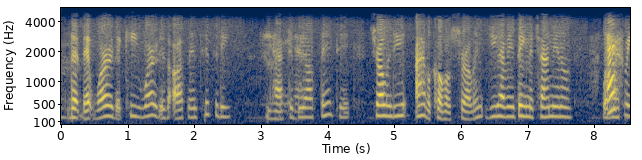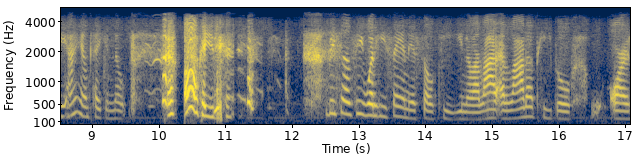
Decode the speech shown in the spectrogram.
Mm-hmm. That that word, that key word, is authenticity. You have to be authentic. Cherilyn, do you? I have a co-host, Cherilyn. Do you have anything to chime in on? Actually, I am taking notes. oh, okay, you did. Because he what he's saying is so key. You know, a lot a lot of people are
